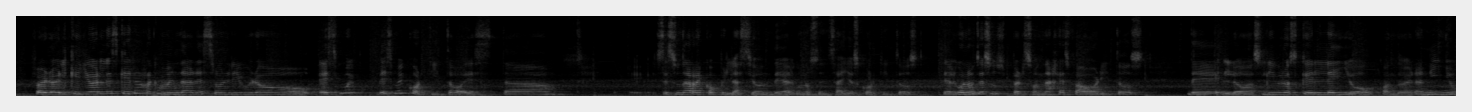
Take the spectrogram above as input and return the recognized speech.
Pero el que yo les quiero recomendar es un libro, es muy, es muy cortito, está, es una recopilación de algunos ensayos cortitos, de algunos de sus personajes favoritos, de los libros que él leyó cuando era niño.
